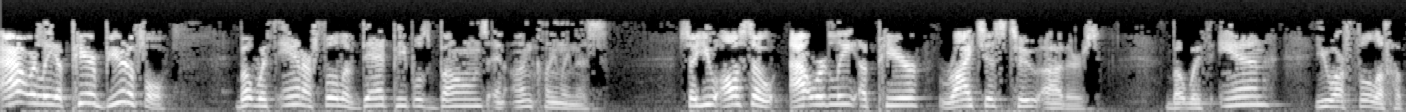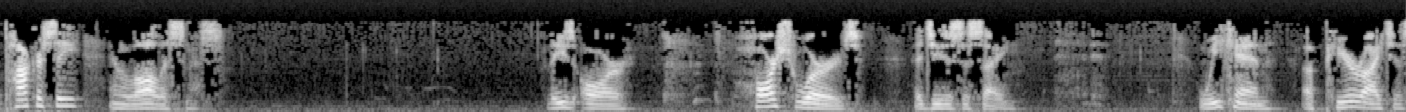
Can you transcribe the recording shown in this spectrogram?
outwardly appear beautiful, but within are full of dead people's bones and uncleanliness. So you also outwardly appear righteous to others, but within you are full of hypocrisy and lawlessness. These are harsh words that Jesus is saying. We can appear righteous.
